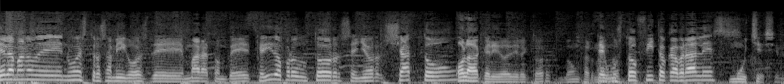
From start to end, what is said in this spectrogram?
De la mano de nuestros amigos de Marathon Bet, querido productor, señor Chato. Hola, querido director, don Fernando. ¿Te gustó Fito Cabrales? Muchísimo.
